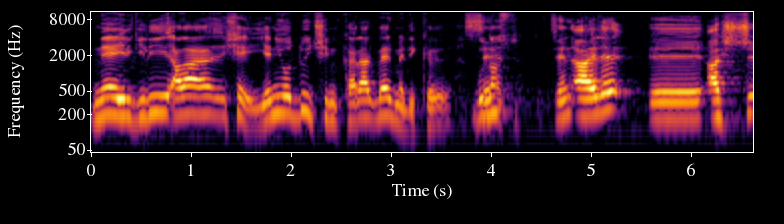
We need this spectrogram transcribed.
ne ilgili ala şey yeni olduğu için karar vermedik. E, Bundan Senin, senin aile e, aşçı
